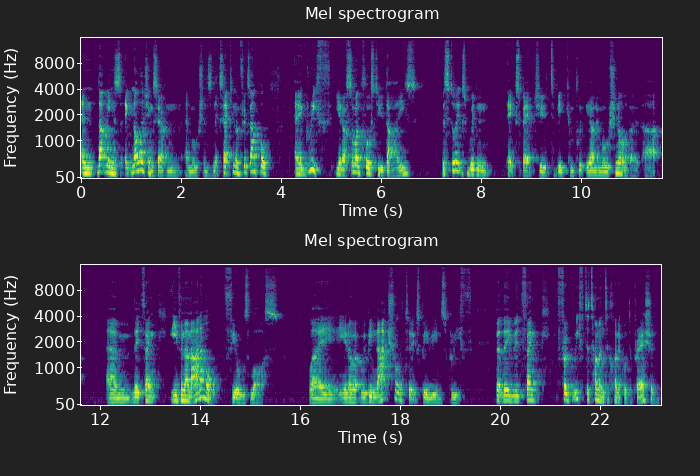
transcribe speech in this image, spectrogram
And that means acknowledging certain emotions and accepting them. For example, uh, grief. You know, if someone close to you dies, the Stoics wouldn't expect you to be completely unemotional about that. Um, they think even an animal feels loss. Like, you know, it would be natural to experience grief. But they would think for grief to turn into clinical depression,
